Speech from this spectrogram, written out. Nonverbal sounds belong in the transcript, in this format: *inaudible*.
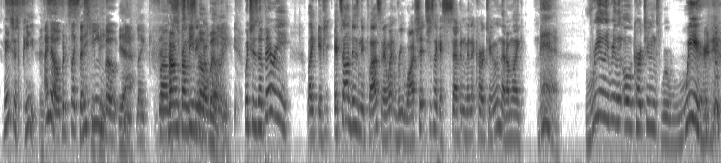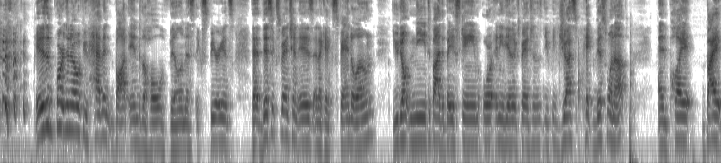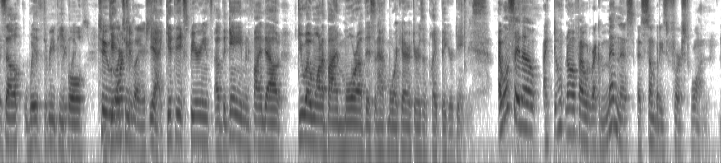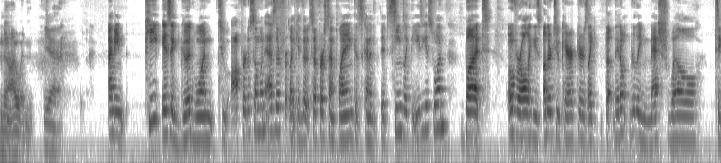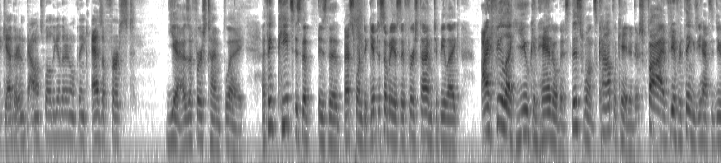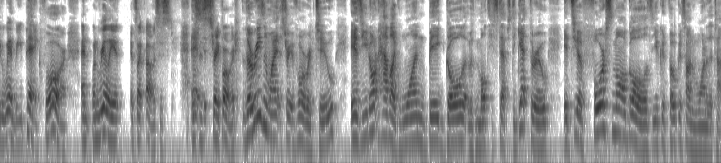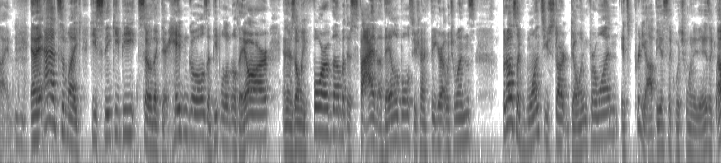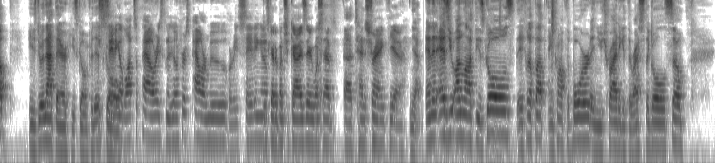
I think it's just Pete. It's I know, but it's like the Sneaky Pete. Steamboat Yeah. Pete. Like From, From from, Steamboat Steamboat Willie. Willie. Which is a very, like, if you, it's on Disney Plus, and I went and rewatched it, it's just like a seven minute cartoon that I'm like, man, really, really old cartoons were weird. *laughs* It is important to know if you haven't bought into the whole villainous experience that this expansion is and like an expand alone. You don't need to buy the base game or any of the other expansions. You can just pick this one up and play it by itself with three people. two Get- or or two, two. players. yeah, get the experience of the game and find out do I want to buy more of this and have more characters and play bigger games? I will say, though, I don't know if I would recommend this as somebody's first one. No, I wouldn't. Yeah. I mean, Pete is a good one to offer to someone as their fir- like if it's their first time playing because kind of it seems like the easiest one. But overall, like these other two characters, like the, they don't really mesh well together and balance well together. I don't think as a first. Yeah, as a first time play. I think Pete's is the is the best one to give to somebody as their first time to be like, I feel like you can handle this. This one's complicated. There's five different things you have to do to win, but you pick four. And when really it, it's like, oh, this is this It- is straightforward. The reason why it's straightforward too is you don't have like one big goal that with multi steps to get through. It's you have four small goals you can focus on one at a time. Mhm. And they add some like he's sneaky Pete, so like they're hidden goals and people don't know what they are. And there's only four of them, but there's five available, so you're trying to figure out which ones. But also like once you start going for one, it's pretty obvious like which one it is. Like, oh, he's doing that there. He's going for this He's goal. saving up lots of power. He's going to go for his power move, or he's saving up. He's got a bunch of guys there. He wants to have uh, ten strength. Yeah. Yeah. And then as you unlock these goals, they flip up and come off the board and you try to get the rest of the goals. So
